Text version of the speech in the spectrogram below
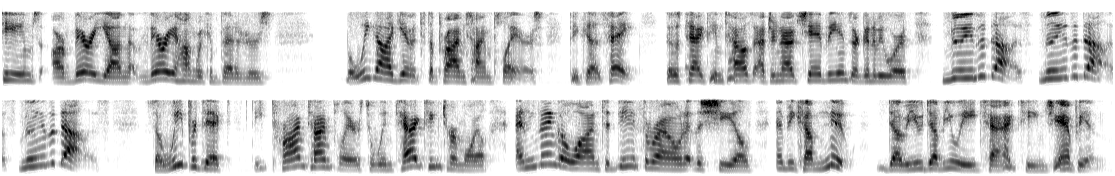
teams are very young, very hungry competitors, but we gotta give it to the primetime players because hey, those tag team titles after now champions are going to be worth millions of dollars, millions of dollars, millions of dollars. So we predict the primetime players to win tag team turmoil and then go on to dethrone the Shield and become new WWE tag team champions.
